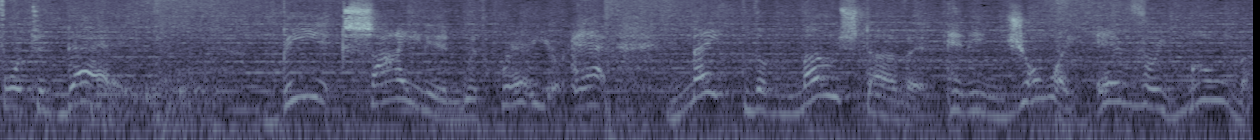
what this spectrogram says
for today. Be excited with where you're at. Make the most of it and enjoy every moment.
